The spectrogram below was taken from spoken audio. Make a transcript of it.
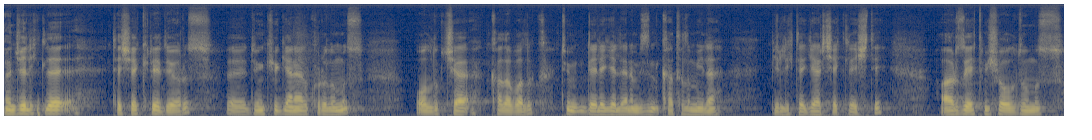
Öncelikle teşekkür ediyoruz. E, Dünkü genel kurulumuz oldukça kalabalık. Tüm delegelerimizin katılımıyla birlikte gerçekleşti. Arzu etmiş olduğumuz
